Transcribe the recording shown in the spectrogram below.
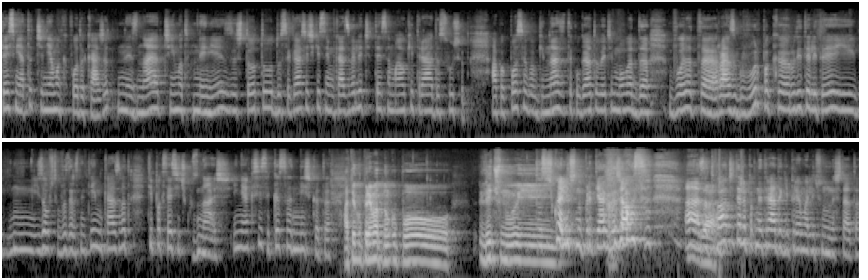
Те смятат, че няма какво да кажат, не знаят, че имат мнение, защото до сега всички са им казвали, че те са малки, трябва да слушат. А пък после в гимназията, когато вече могат да водят разговор, пък родителите и изобщо възрастните им казват, ти пък все всичко знаеш. И някакси се къса нишката. А те го приемат много по лично и... То всичко е лично при тях, за жалост. А, да. Затова учителя пък не трябва да ги приема лично нещата.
